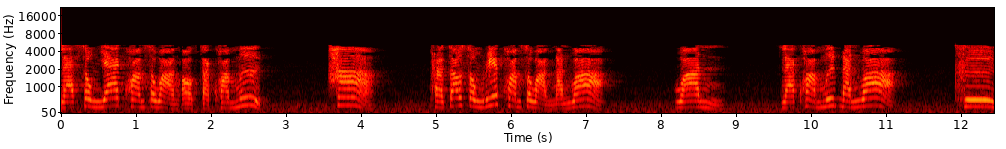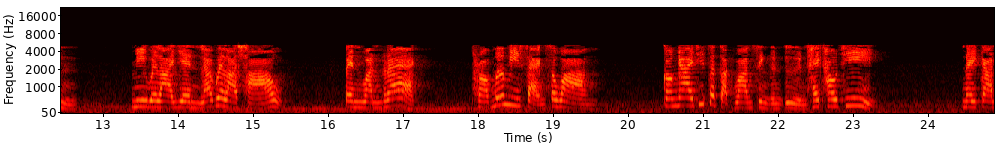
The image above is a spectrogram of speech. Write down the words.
และทรงแยกความสว่างออกจากความมืดห้า พระเจ้าทรงเรียกความสว่างนั้นว่า วัน และความมืดนั้นว่า คืน มีเวลาเย็นและเวลาเช้า เป็นวันแรก เพราะเมื่อมีแสงสว่าง ก็ง่ายที่จะจัดวางสิ่งอื่น ๆ ให้เข้าที่ ในการ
